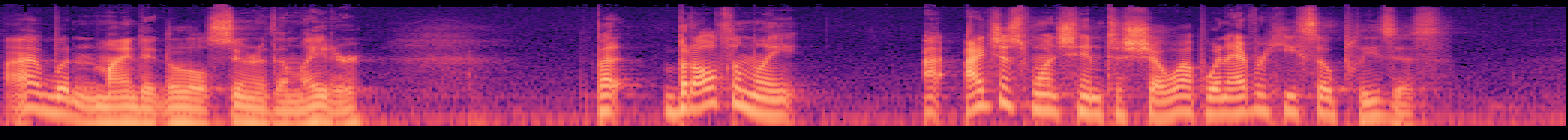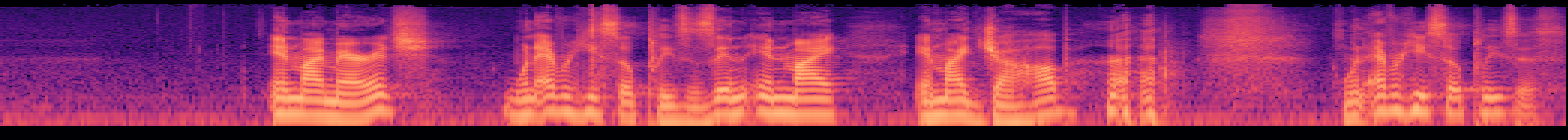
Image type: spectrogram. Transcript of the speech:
I wouldn't mind it a little sooner than later. But, but ultimately, I, I just want him to show up whenever he so pleases. In my marriage, whenever he so pleases. In, in, my, in my job, whenever he so pleases.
